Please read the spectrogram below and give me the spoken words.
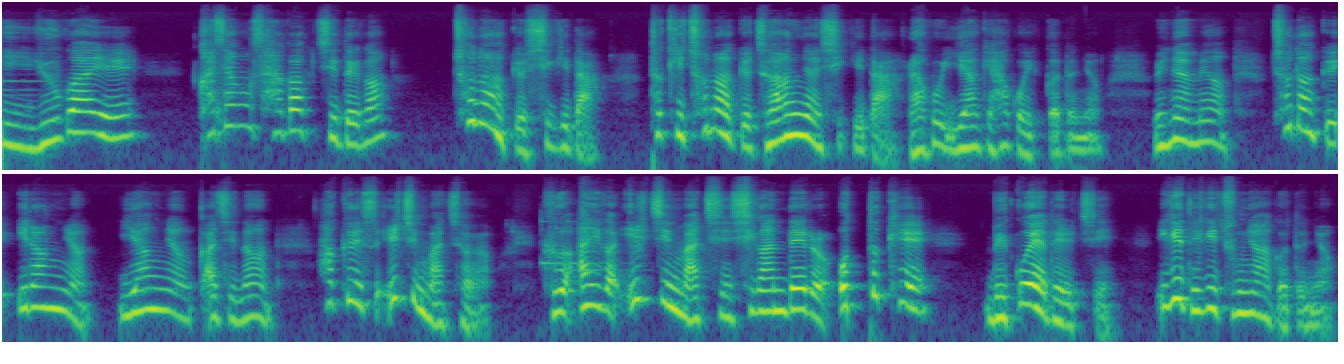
이 육아의 가장 사각지대가 초등학교 시기다. 특히 초등학교 저학년 시기다라고 이야기하고 있거든요. 왜냐하면 초등학교 1학년, 2학년까지는 학교에서 일찍 마쳐요. 그 아이가 일찍 마친 시간대를 어떻게 메꿔야 될지 이게 되게 중요하거든요.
